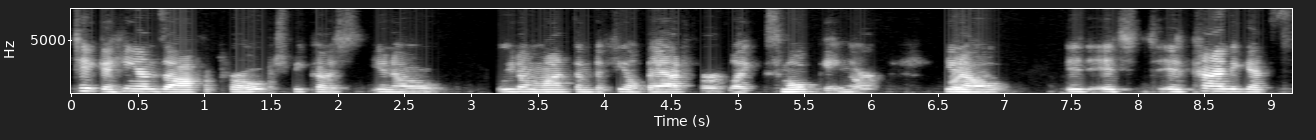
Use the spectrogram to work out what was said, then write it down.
take a hands-off approach because you know we don't want them to feel bad for like smoking or you right. know it it's it kind of gets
